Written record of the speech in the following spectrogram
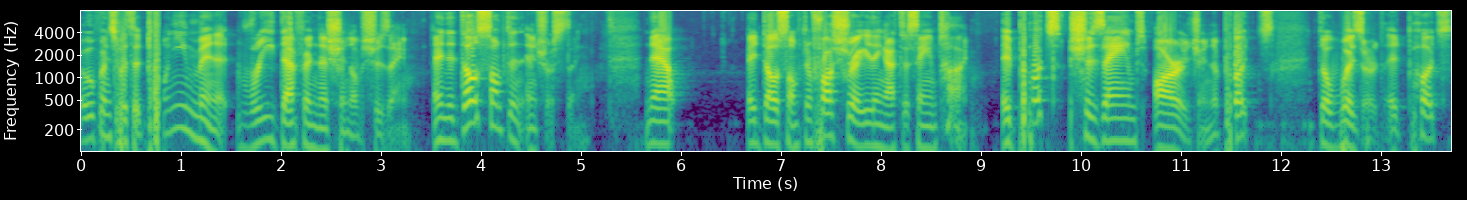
opens with a 20 minute redefinition of Shazam. And it does something interesting. Now, it does something frustrating at the same time. It puts Shazam's origin, it puts the wizard, it puts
